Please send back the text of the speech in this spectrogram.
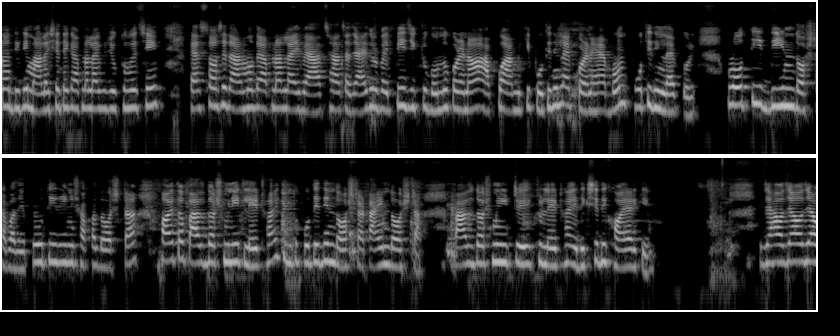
নাও। দিদি মালয়েশিয়া থেকে আপনার লাইভে যুক্ত হয়েছি। ব্যস্ত আছে তার মধ্যে আপনার লাইভে আচ্ছা আচ্ছা জাহিদুল ভাই প্লিজ একটু বন্ধু করে নাও। আপু, আমি কি প্রতিদিন লাইভ করে করেন হ্যাঁ বোন, প্রতিদিন লাইভ করি। প্রতিদিন দশটা বাজে। প্রতিদিন সকাল দশটা। হয়তো পাঁচ দশ মিনিট লেট হয়, কিন্তু প্রতিদিন দশটা টাইম দশটা। পাঁচ দশ মিনিট একটু লেট হয়, এদিক সেদিক হয় আর কি। যাও যাও যাও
